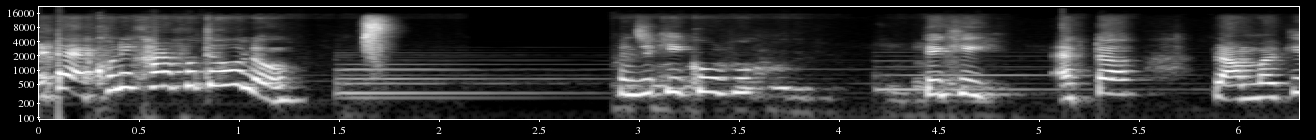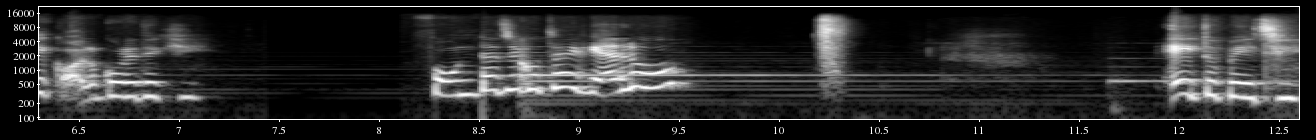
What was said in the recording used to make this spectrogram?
কলটা এখনই খারাপ হতে হলো? যে কি করব? দেখি, একটা প্লাম্বারকে কল করে দেখি। ফোনটা যে কোথায় গেল? এই তো পেয়েছি।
